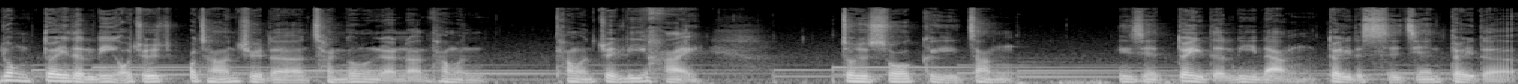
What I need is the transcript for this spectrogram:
用对的力，我觉得我常常觉得成功的人呢，他们他们最厉害，就是说可以将。一些对的力量、对的时间、对的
